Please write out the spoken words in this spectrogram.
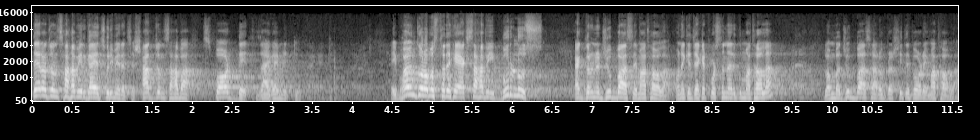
তেরো জন সাহাবির গায়ে ছুরি মেরেছে সাতজন সাহাবা স্পট ডেথ, জায়গায় মৃত্যু। এই ভয়ঙ্কর অবস্থা দেখে এক সাহাবি, বুরনুস, এক ধরনের জুব্বা আছে, মাথাওয়ালা। অনেকে জ্যাকেট পরছেন না, এরকম মাথাওয়ালা। লম্বা জুব্বা আছে আর শীতে পড়ে মাথাওয়ালা।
